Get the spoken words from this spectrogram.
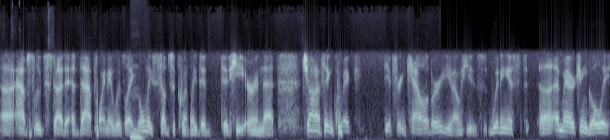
uh, absolute stud at that point. It was like mm. only subsequently did did he earn that. Jonathan Quick, different caliber. You know, he's winningest uh, American goalie.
